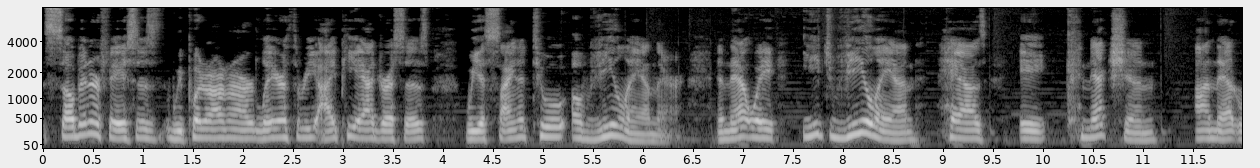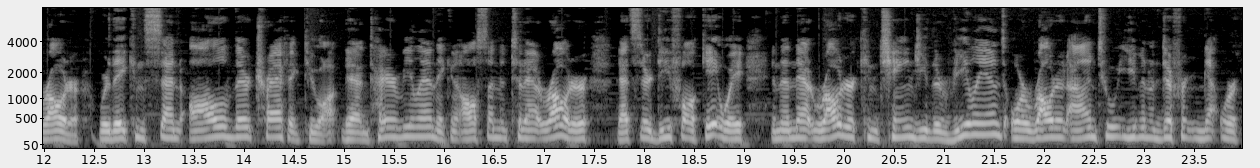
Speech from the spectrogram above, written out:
sub interfaces, we put it on our layer 3 IP addresses we assign it to a VLAN there. And that way, each VLAN has a connection on that router where they can send all of their traffic to uh, that entire VLAN. They can all send it to that router. That's their default gateway. And then that router can change either VLANs or route it onto even a different network.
